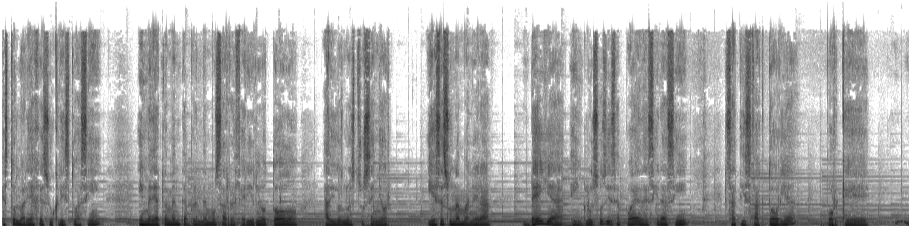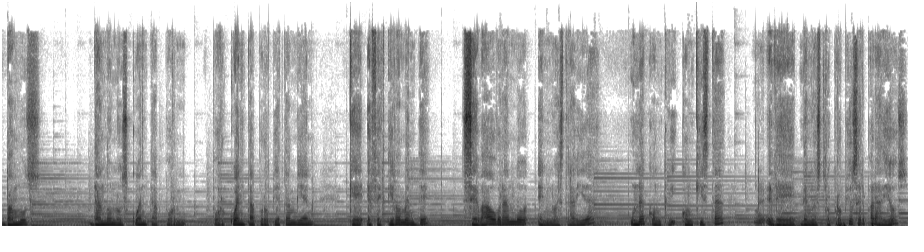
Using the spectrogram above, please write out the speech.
¿Esto lo haría Jesucristo así? Inmediatamente aprendemos a referirlo todo a Dios nuestro Señor. Y esa es una manera bella e incluso si se puede decir así, satisfactoria porque vamos dándonos cuenta por, por cuenta propia también que efectivamente se va obrando en nuestra vida una conquista de, de, nuestro propio ser para Dios.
